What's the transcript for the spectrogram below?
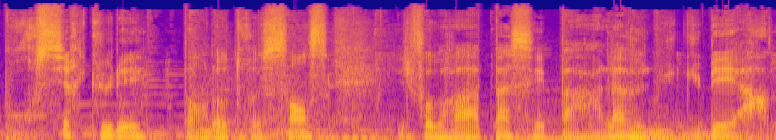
Pour circuler dans l'autre sens, il faudra passer par l'avenue du Béarn.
